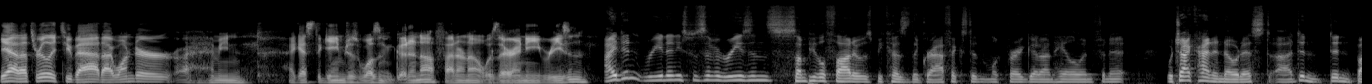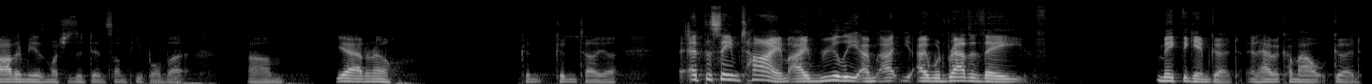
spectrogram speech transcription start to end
Yeah, that's really too bad. I wonder. I mean, I guess the game just wasn't good enough. I don't know. Was there any reason? I didn't read any specific reasons. Some people thought it was because the graphics didn't look very good on Halo Infinite, which I kind of noticed. Uh, didn't didn't bother me as much as it did some people, but um, yeah, I don't know. Couldn't couldn't tell you. At the same time, I really I'm, I I would rather they make the game good and have it come out good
